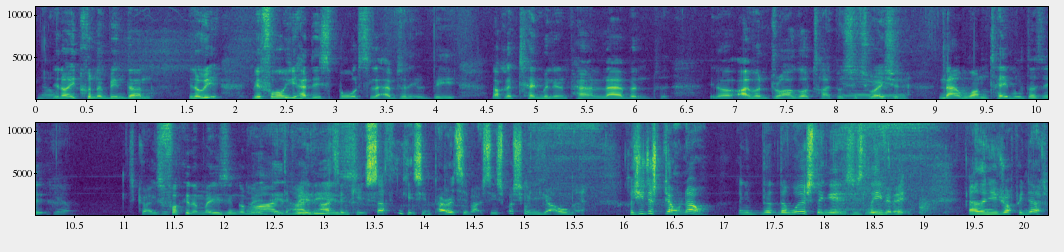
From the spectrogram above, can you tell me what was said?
No. You know, it couldn't have been done. You know, we, before you had these sports labs and it would be like a 10 million pound lab and, you know, Ivan Drago type of Yeah, situation. yeah, Now one table does it. yeah. It's crazy. It's fucking amazing. I mean, No, I, it really I, I is. think it's I think it's imperative actually, especially when you get older, because you just don't know. And the, the worst thing is, is leaving it, and then you're dropping dead.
